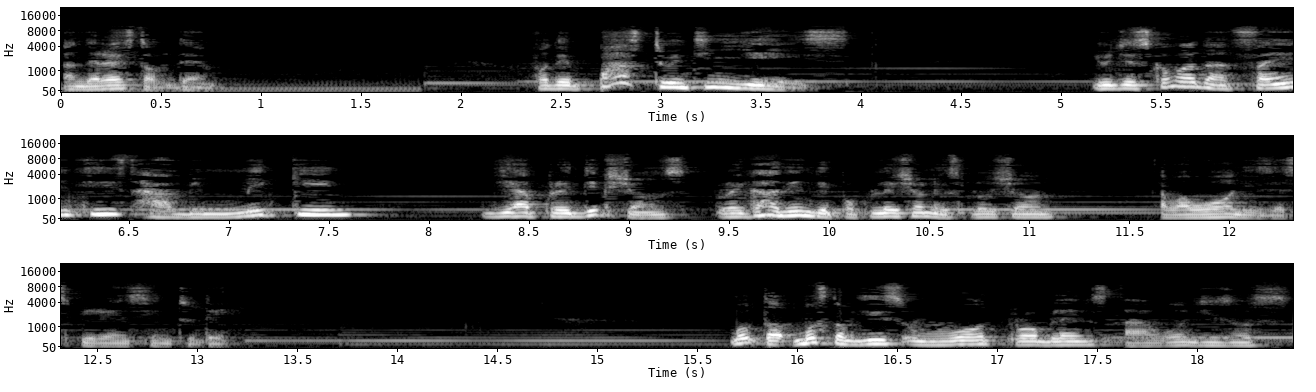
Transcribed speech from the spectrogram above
and the rest of them. For the past 20 years, you discover that scientists have been making their predictions regarding the population explosion our world is experiencing today. Most of, most of these world problems are what Jesus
